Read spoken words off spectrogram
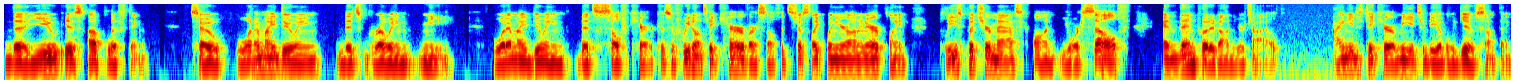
The U is uplifting. So what am I doing that's growing me? What am I doing that's self-care? Because if we don't take care of ourselves, it's just like when you're on an airplane, please put your mask on yourself and then put it on your child I need to take care of me to be able to give something.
